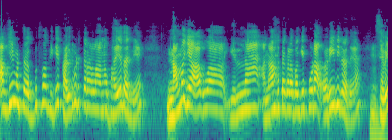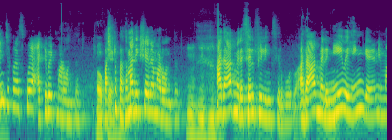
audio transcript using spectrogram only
ಆಗ ಏನ್ ಮಾಡ್ತಾರೆ? ಅದ್ಭುತವಾದ ವಿದ್ಯೆ ಕಳೆದು ಬಿಡ್ತಾರಲ್ಲ ಅನ್ನೋ ಭಯದಲ್ಲಿ ನಮಗೆ ಆಗುವ ಎಲ್ಲ ಅನಾಹುತಗಳ ಬಗ್ಗೆ ಕೂಡ ಅರಿವಿರದೆ ಸೆವೆನ್ ಚಕ್ರಸ್ ಕೂಡ ಆಕ್ಟಿವೇಟ್ ಮಾಡುವಂಥದ್ದು. ಫಸ್ಟ್ ಪ್ರಥಮ ದೀಕ್ಷೆಯಲ್ಲೇ ಮಾಡುವಂಥದ್ದು. ಅದಾದ್ಮೇಲೆ ಸೆಲ್ಫ್ ಫೀಲಿಂಗ್ಸ್ ಇರ್ಬೋದು. ಅದಾದ್ಮೇಲೆ ನೀವು ಹೆಂಗೆ ನಿಮ್ಮ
